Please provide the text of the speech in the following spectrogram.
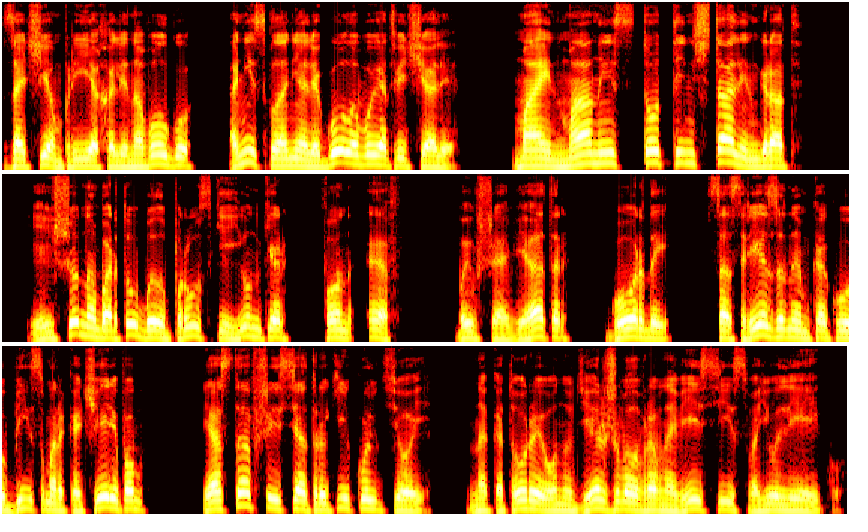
зачем приехали на Волгу, они склоняли голову и отвечали «Mein Mann ist tot in Stalingrad». Еще на борту был прусский юнкер фон Ф., бывший авиатор, гордый, со срезанным, как у Бисмарка, черепом и оставшийся от руки культей, на которой он удерживал в равновесии свою лейку.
